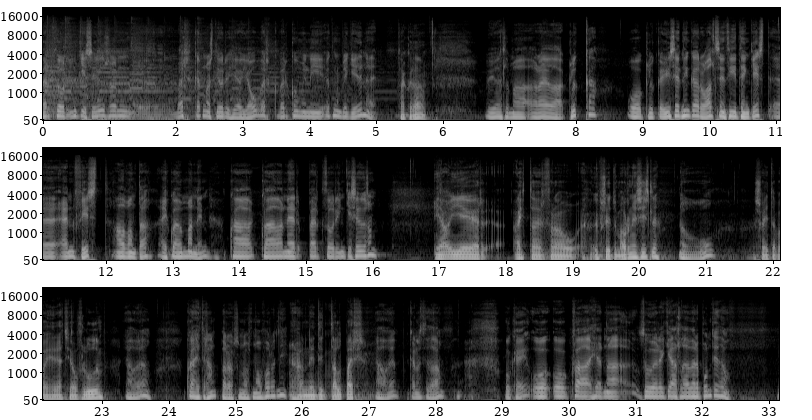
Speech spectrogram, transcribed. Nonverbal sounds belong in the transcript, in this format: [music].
Bergþór Ingi Sigursson verkefnastjóri hér á Jáverk velkomin í augnumbliki yðinni Takk fyrir það. Við ætlum að ræða glugga og glugga ísetningar og allt sem því tengist eh, en fyrst aðvanda eitthvað um mannin Hva, hvaðan er Bergþór Ingi Sigursson? Já, ég er ættaður frá uppsveitum Árnissíslu, Nú, sveitabæði rétt hjá Flúðum. já, já Hvað heitir hann? Bara svona smá forrætni? Hann heiti Dalbær. Já, já, kannast þið það Ok, og, og hvað hérna þú er ekki alltaf að vera búndið þá?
